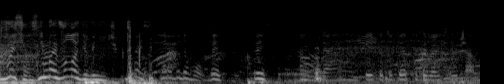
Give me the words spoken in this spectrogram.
Дивися, знімай Володя Венічик. Дивись, зараз буде гол. Дивись, дивись. Бля, Петя, то ти подивився очами.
